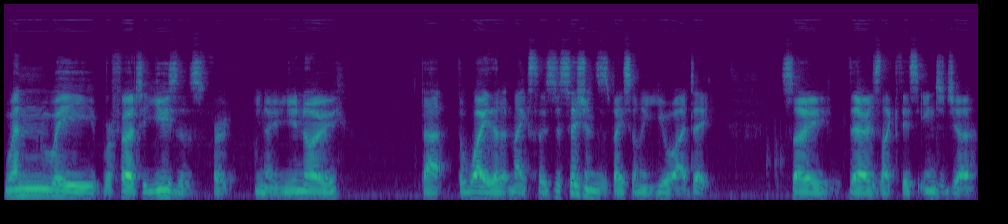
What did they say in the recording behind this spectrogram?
when we refer to users, for you know, you know that the way that it makes those decisions is based on a UID. So there is like this integer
